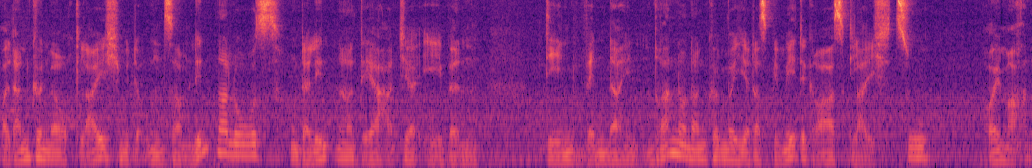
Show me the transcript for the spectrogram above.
Weil dann können wir auch gleich mit unserem Lindner los. Und der Lindner, der hat ja eben den Wender hinten dran. Und dann können wir hier das gemähte Gras gleich zu Heu machen.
